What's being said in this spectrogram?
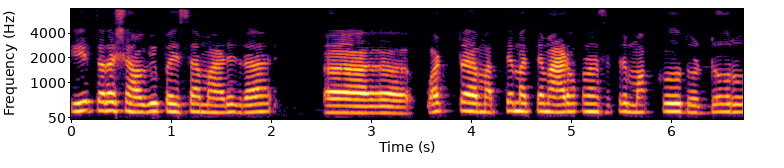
ಈ ಥರ ಶಾವಿಗೆ ಪಾಯಸ ಮಾಡಿದ್ರೆ ಒಟ್ಟು ಮತ್ತೆ ಮತ್ತೆ ಮಾಡ್ಬೇಕು ಅನ್ಸುತ್ತೆ ರೀ. ಮಕ್ಕಳು ದೊಡ್ಡವರು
